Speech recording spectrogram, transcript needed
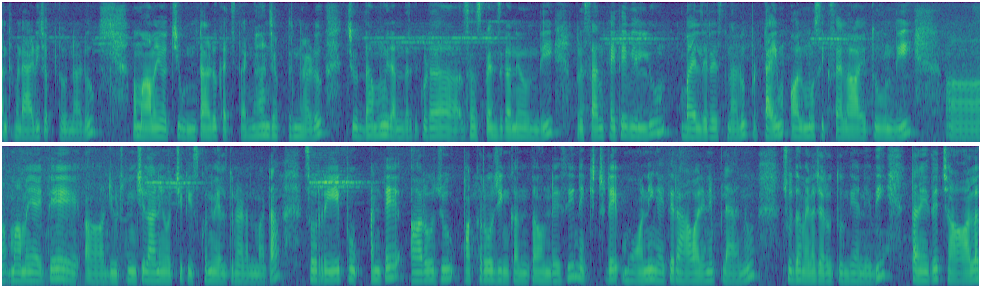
అంటే మా డాడీ చెప్తూ ఉన్నాడు. మా మామయ్య వచ్చి ఉంటాడు ఖచ్చితంగా అని చెప్తున్నాడు. చూద్దాము ఇది అందరికీ కూడా సస్పెన్స్గానే ఉంది. ప్రస్తుతానికైతే వీళ్ళు బయలుదేరేస్తున్నాడు ఇప్పుడు టైం ఆల్మోస్ట్ సిక్స్ అలా అవుతూ ఉంది. మామయ్య అయితే డ్యూటీ నుంచి ఇలానే వచ్చి తీసుకొని వెళ్తున్నాడు అనమాట సో రేపు అంటే ఆ రోజు పక్క రోజు ఇంకంతా ఉండేసి నెక్స్ట్ డే మార్నింగ్ అయితే రావాలని ప్లాను. చూద్దాం ఎలా జరుగుతుంది అనేది. తనైతే చాలా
